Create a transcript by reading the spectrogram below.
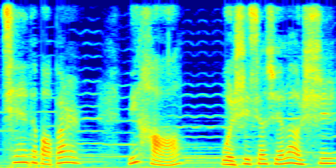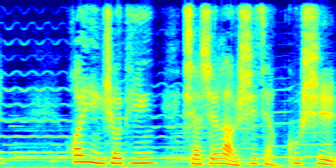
亲爱的宝贝儿，你好，我是小雪老师，欢迎收听小雪老师讲故事，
